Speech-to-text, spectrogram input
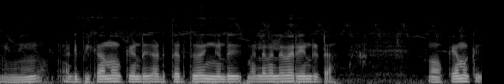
മീന് അടുപ്പിക്കാൻ നോക്കിയുണ്ട്. അടുത്തടുത്ത് ഇങ്ങോട്ട് മെല്ലെ മെല്ലെ വരയുണ്ട് കേട്ടാ നോക്കാം നമുക്ക്.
